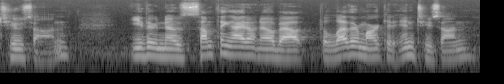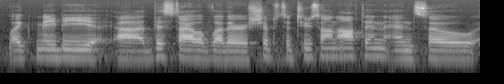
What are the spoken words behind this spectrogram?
Tucson, either knows something I don't know about the leather market in Tucson, like maybe uh, this style of leather ships to Tucson often, and so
